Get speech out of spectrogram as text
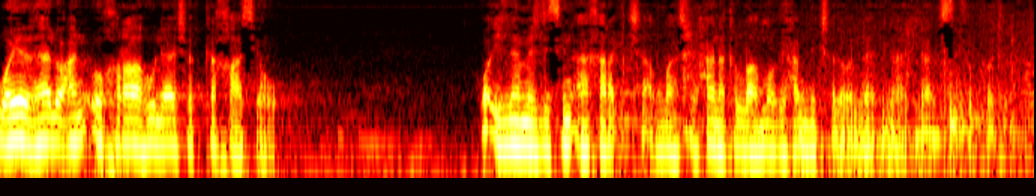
ويذهل عن أخراه لا شك خاسر. وإلى مجلس آخر إن شاء الله. سبحانك اللهم وبحمدك أشهد أن لا إله إلا أنت أستغفرك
